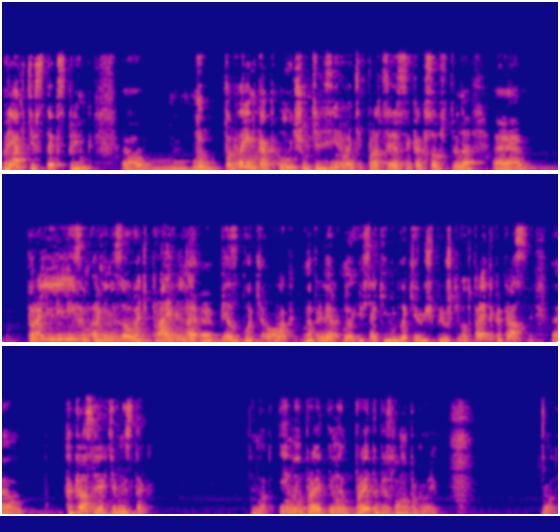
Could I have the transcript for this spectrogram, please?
Reactive Stack Spring. Мы поговорим, как лучше утилизировать процессы, как, собственно, параллелизм организовывать правильно, э, без блокировок, например, ну и всякие неблокирующие плюшки. Вот про это как раз, эм, как раз реактивный стек. Вот. И, мы про, и мы про это, безусловно, поговорим. Вот.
